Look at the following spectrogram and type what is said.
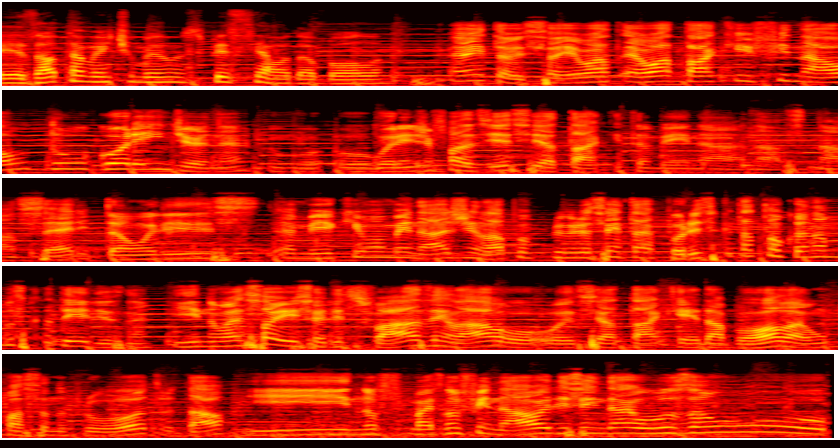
É exatamente o mesmo especial da bola. é, então, isso aí é o, é o ataque final do Goranger, né? O, o Goranger fazia esse ataque também na, na, na série. Então eles. É meio que uma homenagem lá pro primeiro Sentai. Por isso que tá tocando a música deles, né? E não é só isso, eles fazem lá o, esse ataque aí da bola, um passando pro outro e tal. E no, mas no final eles ainda usam o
